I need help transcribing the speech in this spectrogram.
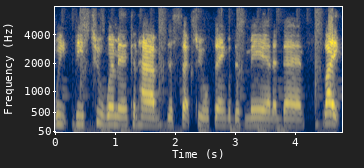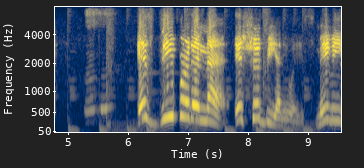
we these two women can have this sexual thing with this man and then like mm-hmm. it's deeper than that. It should be anyways. Maybe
